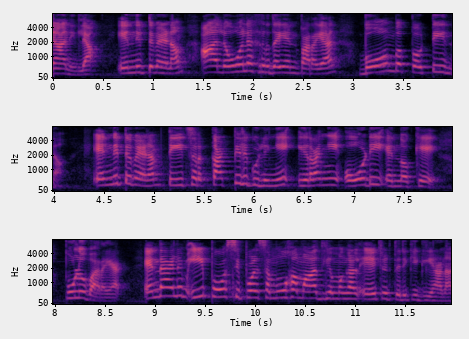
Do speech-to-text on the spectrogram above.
ഞാനില്ല. എന്നിട്ട് വേണം ആ ലോല ഹൃദയൻ പറയാൻ ബോംബ് പൊട്ടിയെന്ന് എന്നിട്ട് വേണം ടീച്ചർ കട്ടിൽ കുലുങ്ങി ഇറങ്ങി ഓടി എന്നൊക്കെ പുളു പറയാൻ. എന്തായാലും ഈ പോസ്റ്റ് ഇപ്പോൾ സമൂഹ മാധ്യമങ്ങൾ ഏറ്റെടുത്തിരിക്കുകയാണ്.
